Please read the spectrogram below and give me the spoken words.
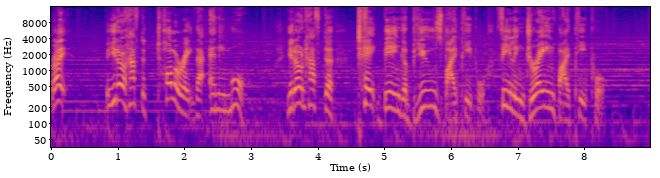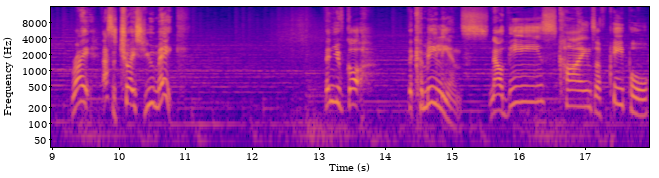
right? But you don't have to tolerate that anymore. You don't have to take being abused by people, feeling drained by people, right? That's a choice you make. Then you've got the chameleons. Now, these kinds of people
